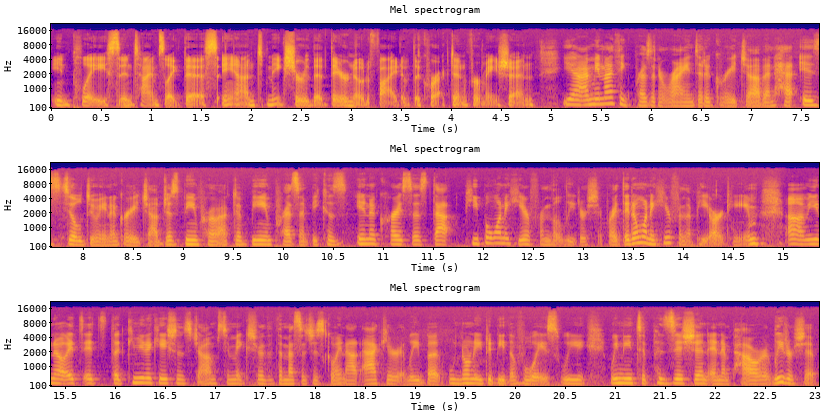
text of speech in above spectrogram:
in place in times like this and make sure that they're notified of the correct information. Yeah, I mean, I think President Ryan did a great job and ha- is still doing a great job just being proactive, being present, because in a crisis, that people want to hear from the leadership, right? They don't want to hear from the PR team. Um, you know, it's it's the communications jobs to make sure that the message is going out accurately, but we don't need to be the voice. We we need to position and empower leadership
